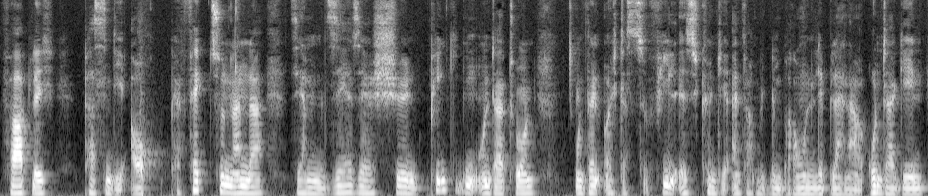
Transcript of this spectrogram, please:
Farblich passen die auch perfekt zueinander. Sie haben einen sehr, sehr schönen pinkigen Unterton. Und wenn euch das zu viel ist, könnt ihr einfach mit einem braunen Lipliner runtergehen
